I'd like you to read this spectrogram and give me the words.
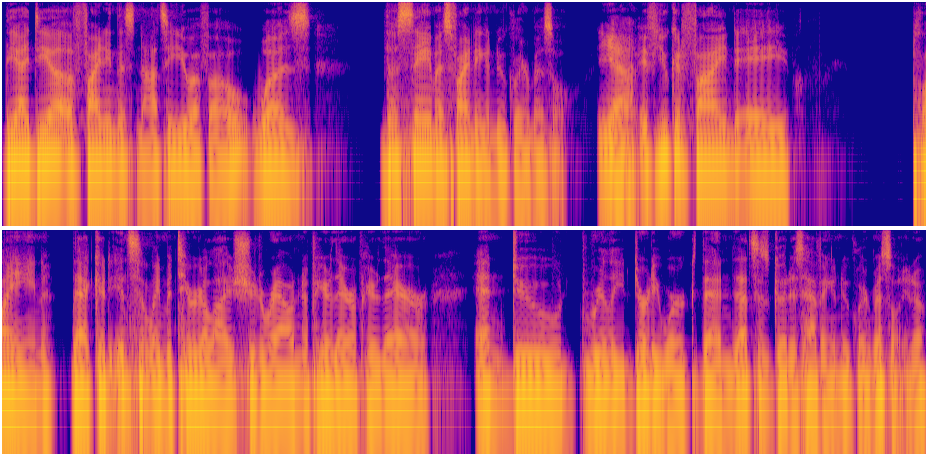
the idea of finding this Nazi UFO was the same as finding a nuclear missile. You Yeah. know, if you could find a plane that could instantly materialize, shoot around, appear there, appear there, and do really dirty work, then that's as good as having a nuclear missile, you know?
